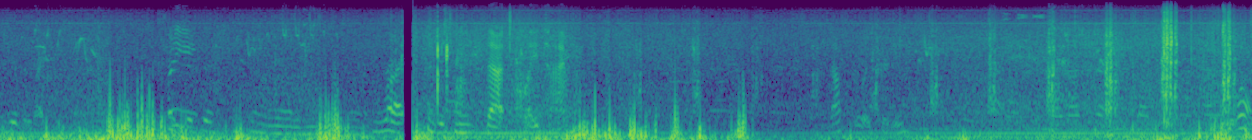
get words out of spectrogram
he really likes to turn out. But he right. He just needs that playtime. That's really pretty. What?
